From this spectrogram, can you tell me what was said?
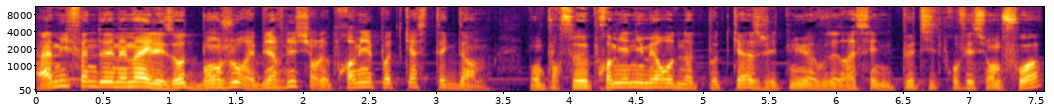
Amis fans de MMA et les autres, bonjour et bienvenue sur le premier podcast Takedown. Bon, pour ce premier numéro de notre podcast, j'ai tenu à vous adresser une petite profession de foi.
